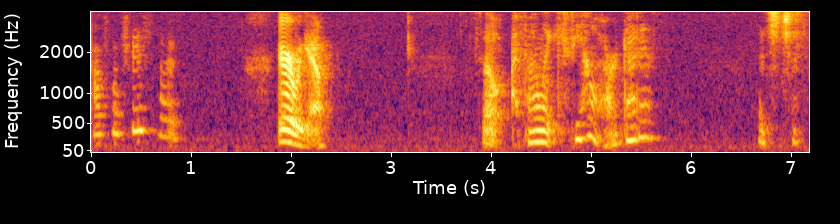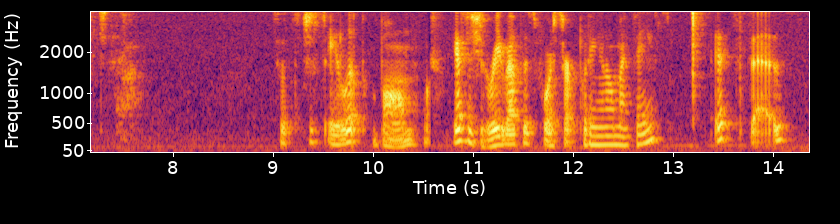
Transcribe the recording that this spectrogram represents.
That's what she said. There we go. So I finally, see how hard that is? It's just, so it's just a lip balm. I guess I should read about this before I start putting it on my face. It says,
